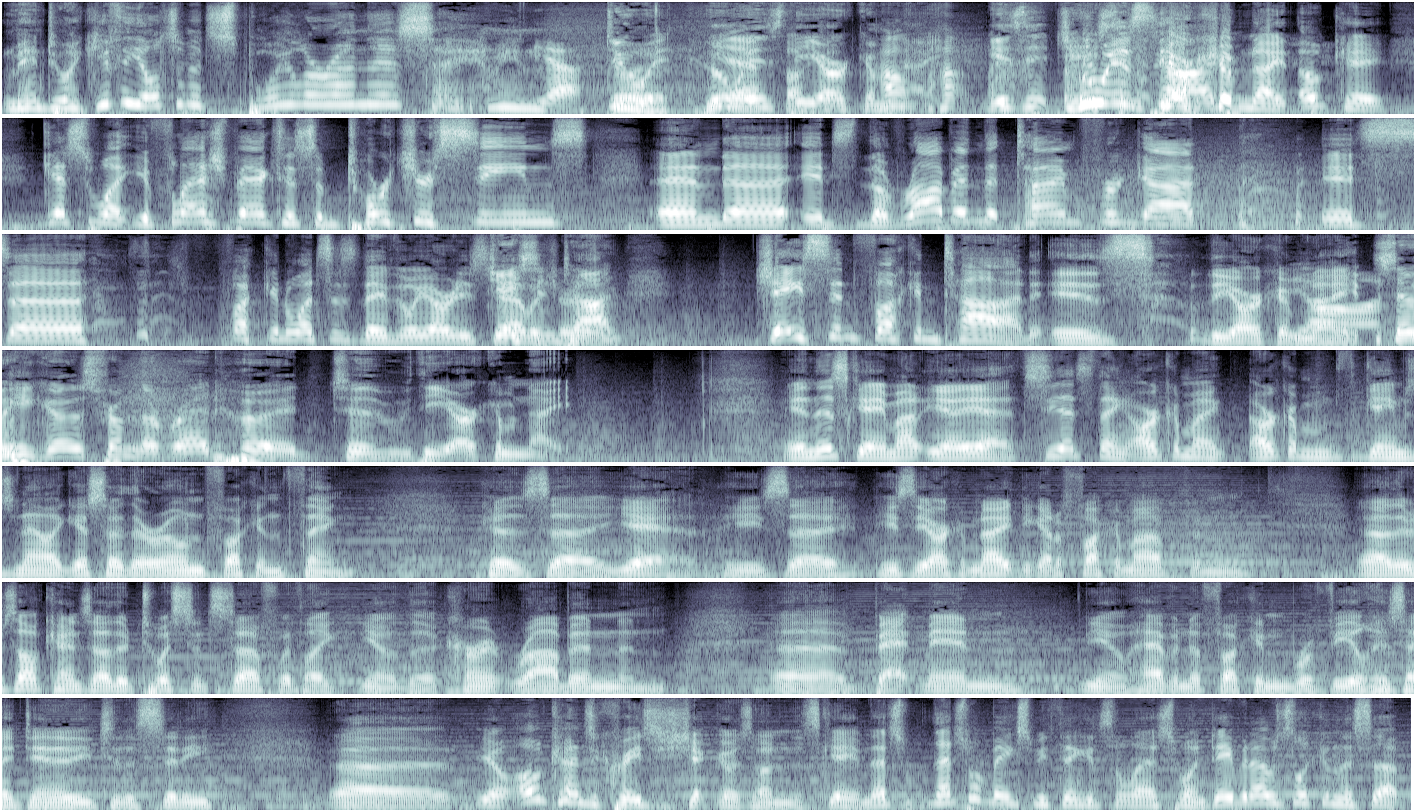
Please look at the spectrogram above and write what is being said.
Man, do I give the ultimate spoiler on this? I, I mean, Yeah. Do it. Who is Yeah, the fuck it. Arkham How- Knight? how- is it Jason Who is the Todd? Arkham Knight? Okay, guess what? You flash back to some torture scenes, and uh, it's the Robin that time forgot. It's uh, fucking what's his name? that We already established. Jason Todd? earlier. Jason fucking Todd is the Arkham Knight. So he goes from the Red Hood to the Arkham Knight. In this game, I, yeah, yeah. See, that's the thing. Arkham, Arkham games now, I guess, are their own fucking thing. Because, uh, yeah, he's uh, he's the Arkham Knight. You got to fuck him up, and uh, there's all kinds of other twisted stuff with like you know the current Robin and uh, Batman. You know, having to fucking reveal his identity to the city. Uh, you know, all kinds of crazy shit goes on in this game. That's that's what makes me think it's the last one. David, I was looking this up.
